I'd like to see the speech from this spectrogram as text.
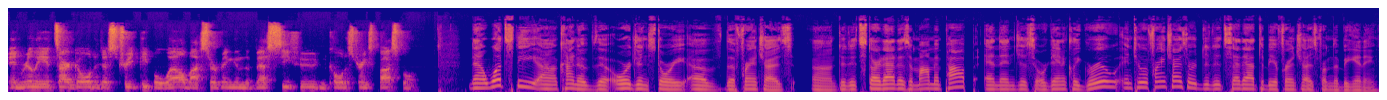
and really, it's our goal to just treat people well by serving them the best seafood and coldest drinks possible. Now, what's the uh, kind of the origin story of the franchise? Uh, did it start out as a mom and pop and then just organically grew into a franchise, or did it set out to be a franchise from the beginning?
